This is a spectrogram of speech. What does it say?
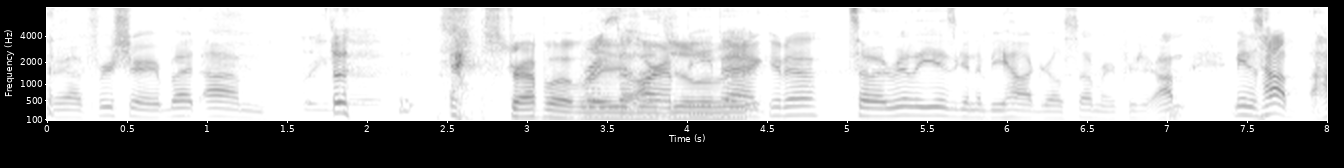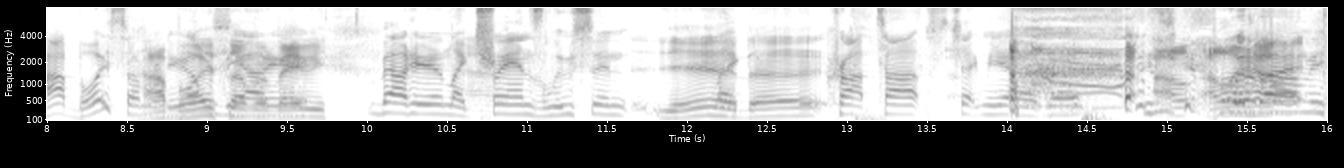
Yeah, for sure. But um, bring the, Strap up, bring ladies the and R and B gentlemen. back. You know. so it really is gonna be hot girl summer for sure. I'm, I mean, it's hot hot boy summer. Hot dude. I'm boy out summer, here- baby. I'm out here in like Uh, translucent Yeah, like, dog. crop tops. Check me out, bro. I, I like how me.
